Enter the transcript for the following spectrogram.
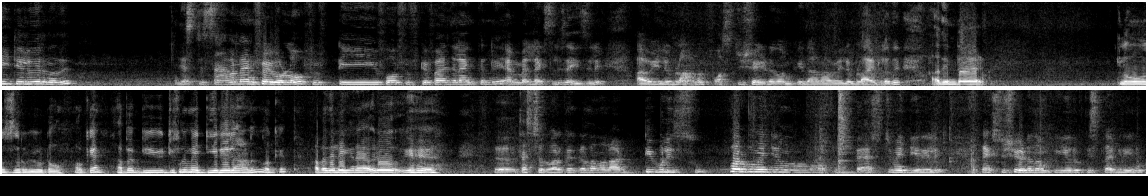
ഡീറ്റെയിൽ വരുന്നത് ജസ്റ്റ് സെവൻ നയൻ ഫൈവ് ഉള്ളൂ. Fifty four fifty five length ഉണ്ട് എം എൽ എക്സിൽ സൈസിൽ അവൈലബിൾ ആണ്. ഫസ്റ്റ് ഷെയ്ഡ് നമുക്ക് ഇതാണ് അവൈലബിൾ ആയിട്ടുള്ളത്. അതിന്റെ ക്ലോസർ റിവ്യൂ കേട്ടോ ഓക്കെ അപ്പോൾ ബ്യൂട്ടിഫുൾ മെറ്റീരിയൽ ആണ്. ഓക്കെ അപ്പോൾ ഇതിലിങ്ങനെ ഒരു ടെക്സ്ചർ വർക്കൊക്കെ ഉള്ള നല്ല അടിപൊളി super material best material next shade നമുക്ക് ഈ ഒരു പിസ്ത ഗ്രീനും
